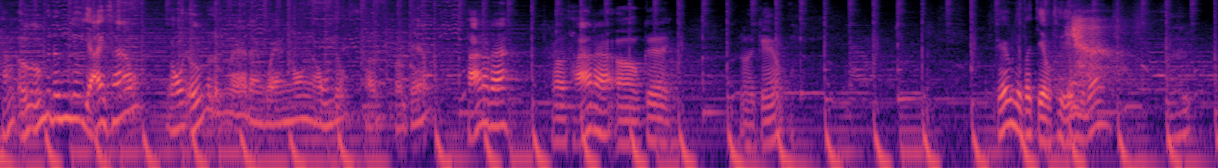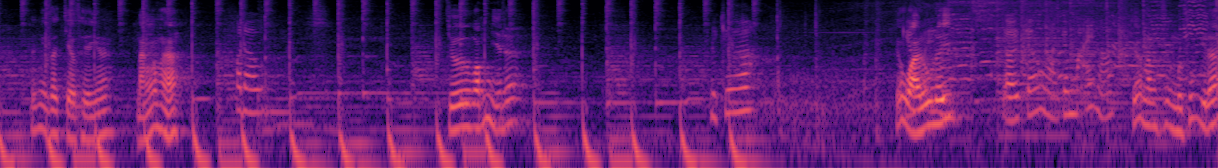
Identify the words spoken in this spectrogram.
thẳng ưỡn ưỡn cái lưng vô dại sao? Ngồi ưỡn cái lưng ra đàng hoàng ngồi ngồi vô. Rồi, rồi kéo. Thả nó ra. Rồi thả ra. Ờ ok. Rồi kéo. Kéo như ta chèo thuyền vậy đó. Ừ, kéo như ta chèo thuyền vậy đó. Nặng lắm hả? Có đâu? chưa bấm gì đó. Được chưa? kéo hoài luôn đi Rồi kéo ngoài cái máy hả? kéo năm mười phút gì đó.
